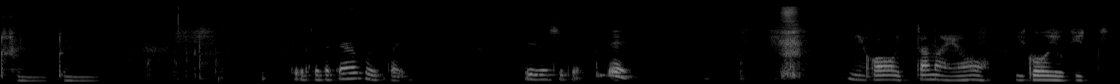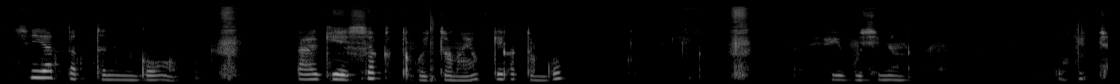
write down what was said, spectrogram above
둔둔. 지금 제가 자르고 있어요. 늦으시게. 안 돼! 이거 있잖아요. 이거 여기 씨앗 같은 거, 딸기에 씨앗 같은 거 있잖아요. 깨 같은 거. 여기 보시면 있죠.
